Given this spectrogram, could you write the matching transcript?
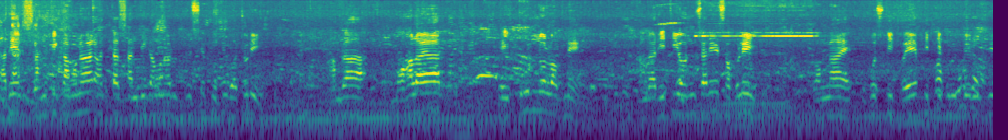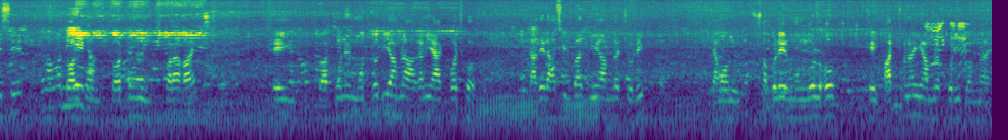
তাদের শান্তি কামনার আত্মার শান্তি কামনার উদ্দেশ্যে প্রতি বছরই আমরা মহালয়ার এই পূর্ণ লগ্নে আমরা রীতি অনুসারে সকলেই গঙ্গায় উপস্থিত হয়ে পিতৃপুরুষদের উদ্দেশ্যে তর্পণ তর্পণ করা হয়। সেই তর্পণের মধ্য দিয়ে আমরা আগামী এক বছর তাদের আশীর্বাদ নিয়ে আমরা চলি। যেমন সকলের মঙ্গল হোক, সেই প্রার্থনাই আমরা করি গঙ্গায়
